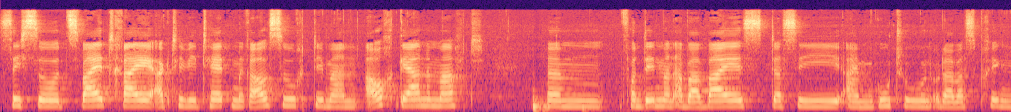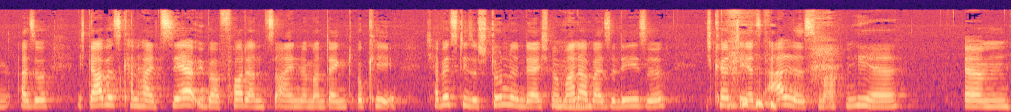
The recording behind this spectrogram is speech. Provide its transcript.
sich so zwei, drei Aktivitäten raussucht, die man auch gerne macht ähm, von denen man aber weiß, dass sie einem gut tun oder was bringen. Also ich glaube, es kann halt sehr überfordernd sein, wenn man denkt, okay, ich habe jetzt diese Stunde, in der ich mhm. normalerweise lese, ich könnte jetzt alles machen. Yeah. Ähm,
